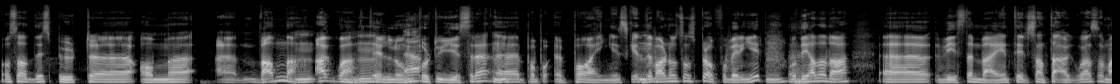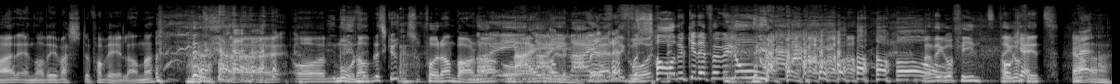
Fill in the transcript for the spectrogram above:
og så hadde de spurt eh, om eh, vann, da, agua, til noen Ja. portugisere eh, på, på, på engelsk. Det var noen sånne språkforvirringer, og de hadde da eh, vist dem veien til Santa Agua, som er en av de verste favelaene. Eh, og moren hadde blitt skutt foran barna. Nei, og, nei, nei, nei det Hvorfor går- sa du ikke det før vi lo? Men det går fint. Det okay. går fint. Ja. Men,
